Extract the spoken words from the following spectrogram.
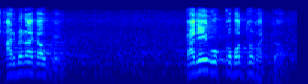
ছাড়বে না কাউকে। কাজেই ঐক্যবদ্ধ থাকতে হবে।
